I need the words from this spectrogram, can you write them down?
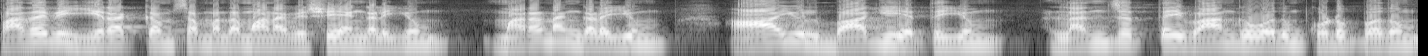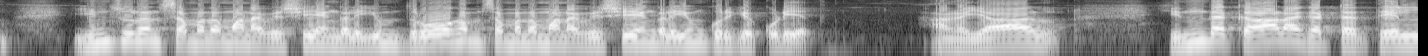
பதவி இறக்கம் சம்பந்தமான விஷயங்களையும் மரணங்களையும் ஆயுள் பாகியத்தையும் லஞ்சத்தை வாங்குவதும் கொடுப்பதும் இன்சூரன்ஸ் சம்பந்தமான விஷயங்களையும் துரோகம் சம்பந்தமான விஷயங்களையும் குறிக்கக்கூடியது. ஆகையால் இந்த காலகட்டத்தில்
